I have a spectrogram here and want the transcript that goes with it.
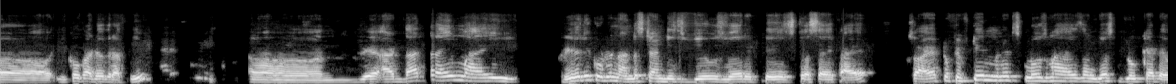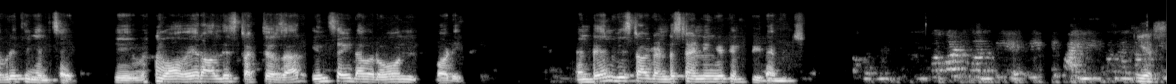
uh, echocardiography, uh, they- at that time I really couldn't understand these views, where it is, kasa hai, kai hai. so I had to 15 minutes close my eyes and just look at everything inside. Where all these structures are inside our own body and then we start understanding it in three dimensions. Yes.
